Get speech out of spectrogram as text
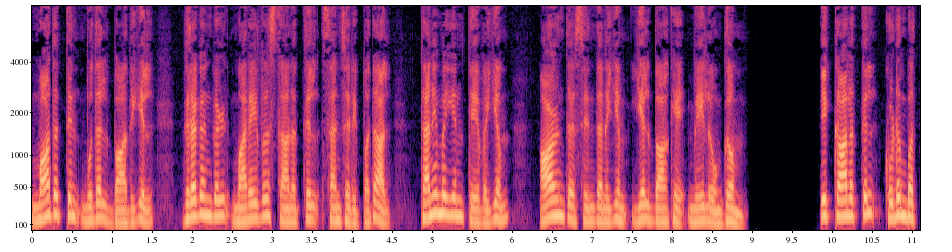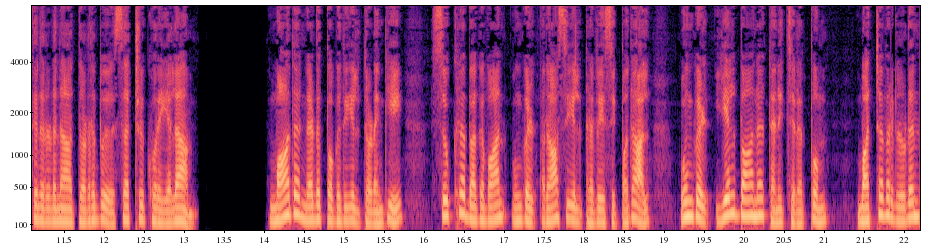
மாதத்தின் முதல் பாதியில் கிரகங்கள் மறைவு ஸ்தானத்தில் சஞ்சரிப்பதால் தனிமையின் தேவையும் ஆழ்ந்த சிந்தனையும் இயல்பாக மேலோங்கும். இக்காலத்தில் குடும்பத்தினருடனா தொடர்பு சற்று குறையலாம். மாத நடுப்பகுதியில் தொடங்கி சுக்ர பகவான் உங்கள் ராசியில் பிரவேசிப்பதால் உங்கள் இயல்பான தனிச்சிறப்பும் மற்றவர்களுடன்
